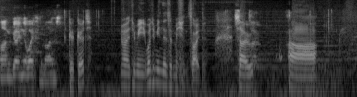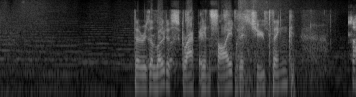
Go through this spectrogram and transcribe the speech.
I'm going away from the mines. Good, good. Uh, do you mean? What do you mean? There's a mission site? So, uh, there is a load of scrap inside this tube thing. the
